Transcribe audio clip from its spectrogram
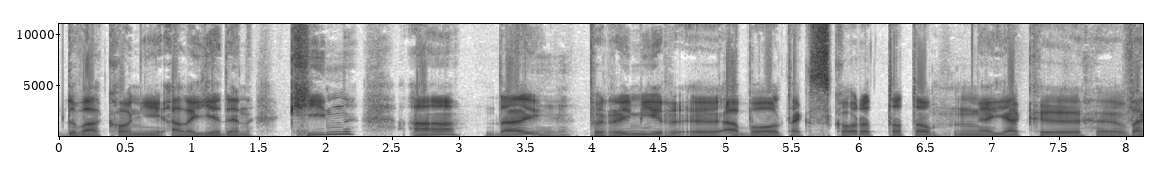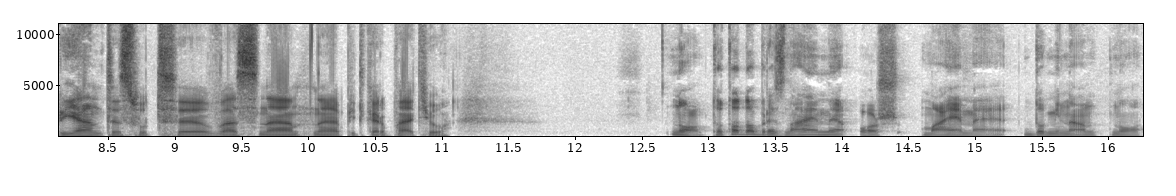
dwa koni, ale jeden kin, a daj Mhm. примір, e, albo tak skoro, to to mm, jak e, warianty są e, was na, na Підкарпаттю. Ну, то то добре знаємо, ож маємо домінантно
